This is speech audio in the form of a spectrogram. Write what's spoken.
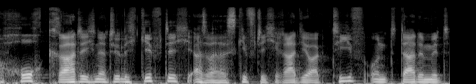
Hochgradig natürlich giftig, also was ist giftig, radioaktiv und damit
